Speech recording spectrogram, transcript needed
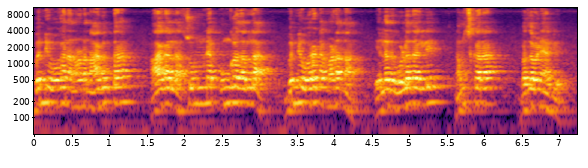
ಬನ್ನಿ ಹೋಗೋಣ ನೋಡೋಣ, ಆಗುತ್ತಾ? ಆಗಲ್ಲ ಸುಮ್ಮನೆ ಕುಂಗೋದಲ್ಲ ಬನ್ನಿ ಹೋರಾಟ ಮಾಡೋಣ. ಎಲ್ಲರೂ ಒಳ್ಳೇದಾಗಲಿ. ನಮಸ್ಕಾರ. ಬದಲಾವಣೆ ಆಗಲಿ.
